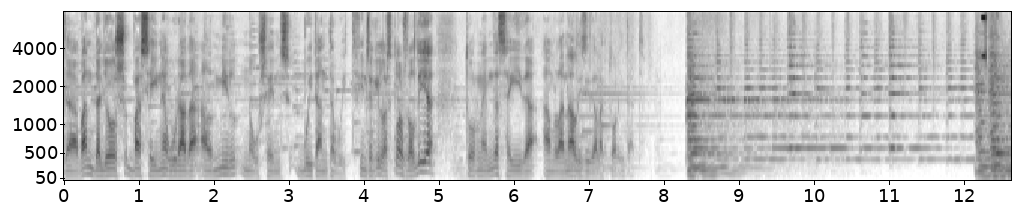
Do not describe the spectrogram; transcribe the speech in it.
de Vandellós va ser inaugurada el 1988. Fins aquí les claus del dia. Tornem de seguida amb l'anàlisi de l'actualitat. thank you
